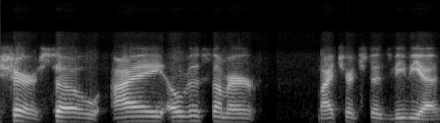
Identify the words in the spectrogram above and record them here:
Sure. So, I, over the summer, my church does VBS,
